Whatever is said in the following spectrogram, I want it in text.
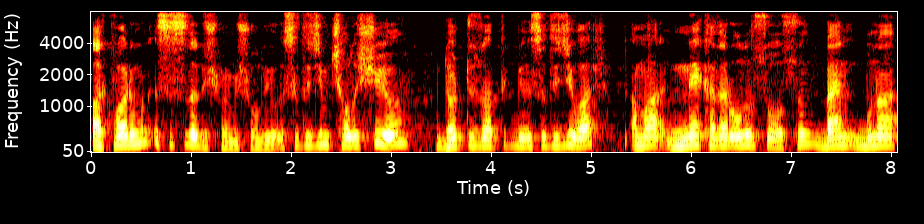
akvaryumun ısısı da düşmemiş oluyor. Isıtıcım çalışıyor. 400 wattlık bir ısıtıcı var. Ama ne kadar olursa olsun ben buna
